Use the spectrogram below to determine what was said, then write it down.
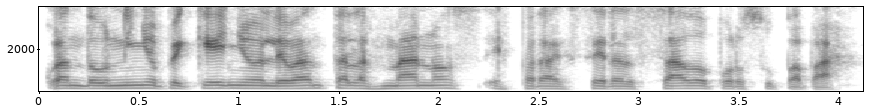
Cuando un niño pequeño levanta las manos es para ser alzado por su papá.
